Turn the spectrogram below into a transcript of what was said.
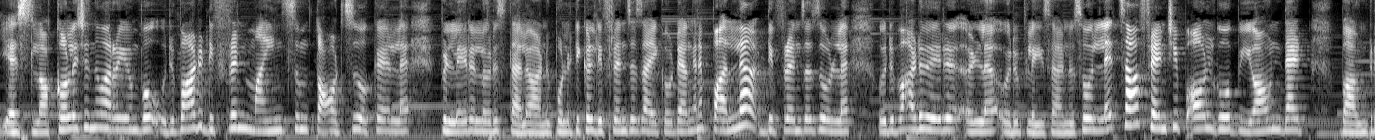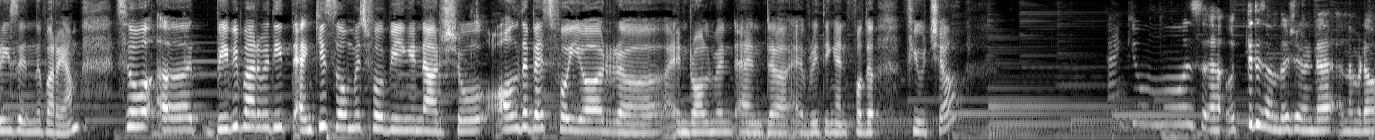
യെസ് ലോ കോളേജ് എന്ന് പറയുമ്പോൾ ഒരുപാട് ഡിഫറെന്റ് മൈൻഡ്സും തോട്ട്സും ഒക്കെ ഉള്ള പിള്ളേരുള്ള ഒരു സ്ഥലമാണ്. പൊളിറ്റിക്കൽ ഡിഫറൻസസ് ആയിക്കോട്ടെ അങ്ങനെ പല ഡിഫറൻസസും ഉള്ള ഒരുപാട് പേര് ഉള്ള ഒരു പ്ലേസ് ആണ്. സോ ലെറ്റ്സ് ആ friendship all go beyond that boundaries എന്ന് പറയാം. So Baby Parvathy thank you so much for being in our show all the best for your enrolment and everything and for the future ഒത്തിരി സന്തോഷമുണ്ട് നമ്മുടെ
